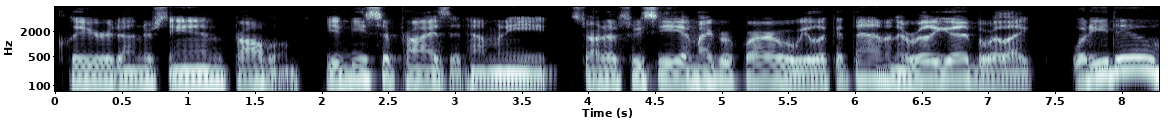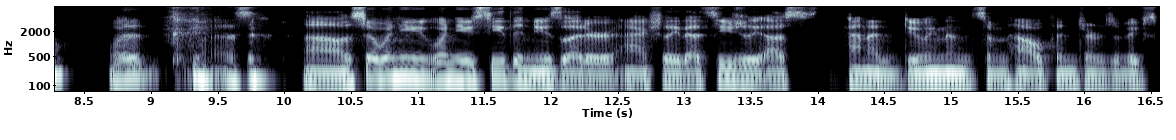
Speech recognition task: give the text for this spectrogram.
clear to understand problem. You'd be surprised at how many startups we see at MicroAcquire where we look at them and they're really good, but we're like, what do you do? What? uh, so when you when you see the newsletter, actually, that's usually us kind of doing them some help in terms of ex-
